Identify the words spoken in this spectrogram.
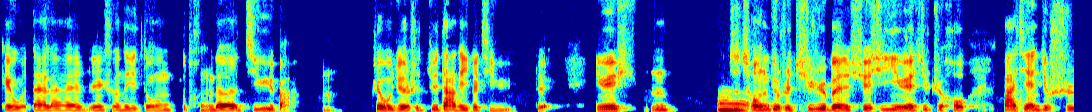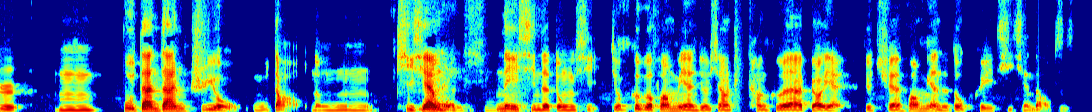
给我带来人生的一种不同的机遇吧，嗯，这我觉得是最大的一个机遇，对，因为是嗯，自嗯从就是去日本学习音乐剧之后，发现就是嗯，不单单只有舞蹈能体现我内心内心的东西，就各个方面，就像唱歌呀、表演，就全方面的都可以体现到自己。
